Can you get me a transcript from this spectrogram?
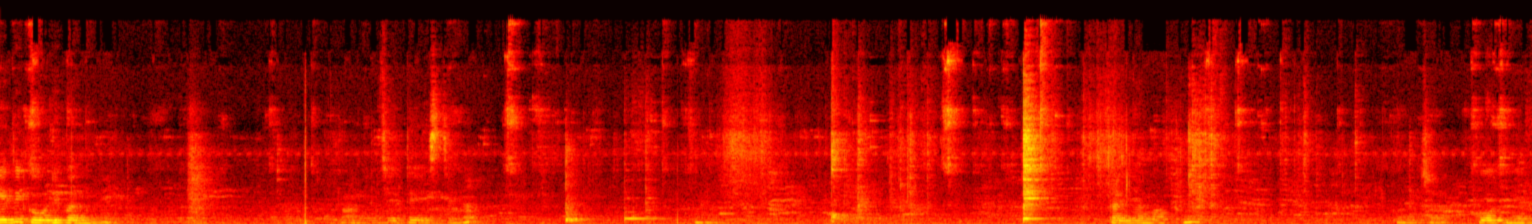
ఏది గోలివ్వను ఆనియన్స్ అయితే వేస్తున్నా. కళ్యామాకు కొంచెం కొత్తిమీర.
